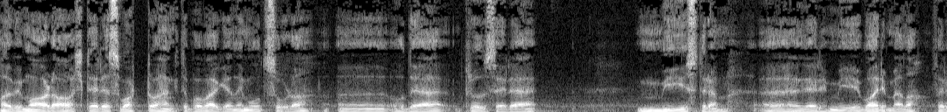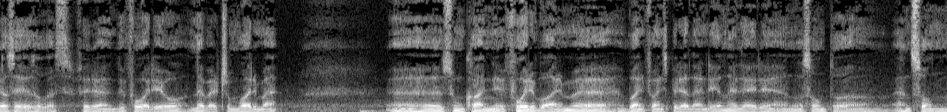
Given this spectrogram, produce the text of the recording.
har vi mala alt det svart og hengt det på veggen imot sola. Eh, og det produserer mye strøm, eh, eller mye varme, da, for å si det sånn. For du får det jo levert som varme. Uh, som kan forvarme varmtvannsberederen din eller noe sånt. Og en sånn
